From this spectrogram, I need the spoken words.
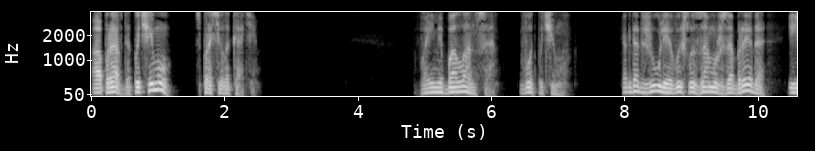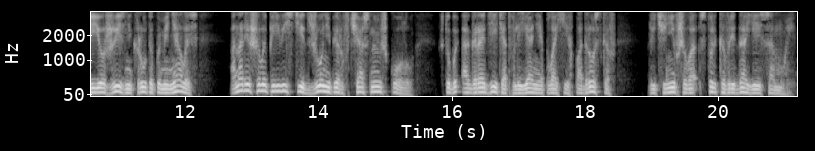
А правда, почему? — спросила Катя. Во имя баланса, вот почему. Когда Джулия вышла замуж за Брэда, и ее жизнь круто поменялась, она решила перевести Джунипер в частную школу, чтобы оградить от влияния плохих подростков, причинившего столько вреда ей самой.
